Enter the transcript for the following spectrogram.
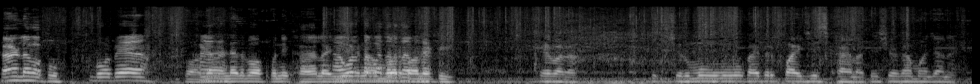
काढला बापू. बोब्या. अंड्यात बापूने खायला एक आवडता नंबर पदार्थ आपला. क्वालिटी हे बघा. चिरमुंग मुंग काहीतरी पाहिजेच खायला त्याशिवाय काय मजा नाही.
